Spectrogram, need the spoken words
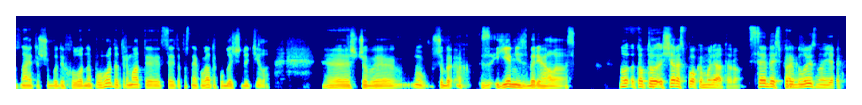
знаєте, що буде холодна погода, тримати цей запасний акумулятор поближче до тіла, е, щоб ну щоб ємність зберігалася. Ну тобто, ще раз по акумулятору, це десь приблизно як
